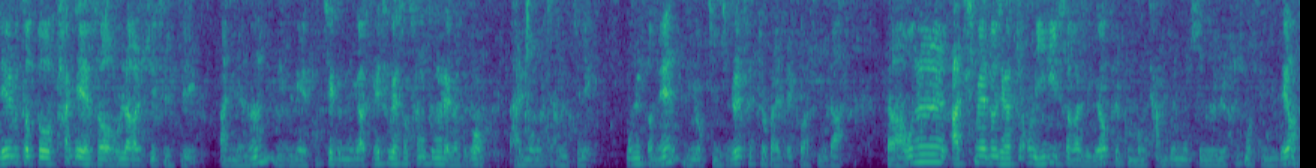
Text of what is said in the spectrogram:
내일부터 또 타계에서 올라갈 수 있을지 아니면은 미국의 부채 금리가 계속해서 상승을 해가지고 발목을 잡을지 오늘 밤에 뉴욕 증시를 살펴봐야 될 것 같습니다. 자, 오늘 아침에도 제가 조금 일이 있어가지고요. 불금봉 장전 뉴스를 하지 못했는데요.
